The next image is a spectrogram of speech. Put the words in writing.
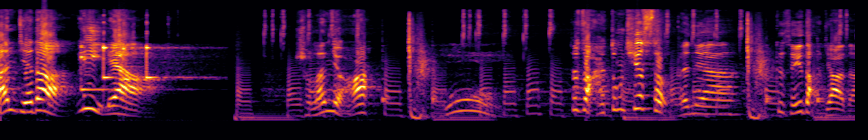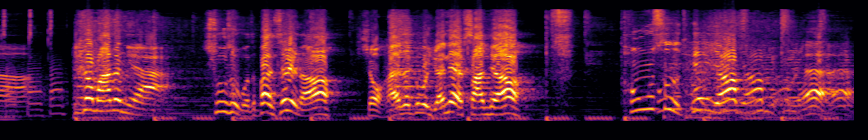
团结的力量。小蓝鸟，哦，这咋还动起手了呢？跟谁打架呢？你干嘛呢你？叔叔，我在办事呢啊！小孩子给我远点闪去啊！同是天涯不鸟人，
